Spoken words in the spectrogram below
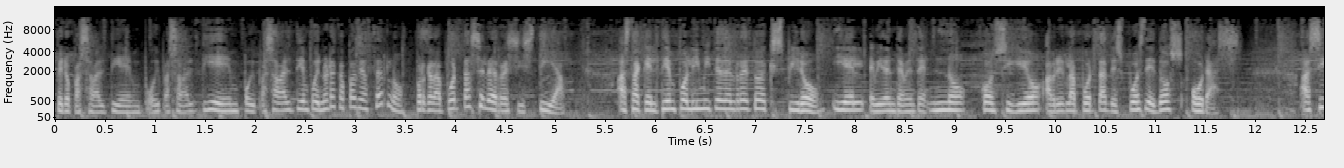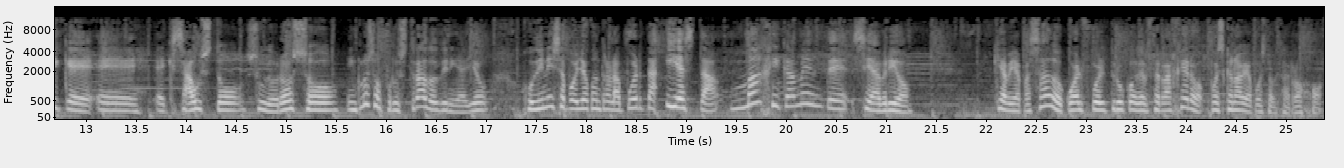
pero pasaba el tiempo, y pasaba el tiempo, y pasaba el tiempo, y no era capaz de hacerlo, porque la puerta se le resistía. Hasta que el tiempo límite del reto expiró y él, evidentemente, no consiguió abrir la puerta después de dos horas. Así que, eh, exhausto, sudoroso, incluso frustrado, diría yo, Houdini se apoyó contra la puerta y esta mágicamente se abrió. ¿Qué había pasado? ¿Cuál fue el truco del cerrajero? Pues que no había puesto el cerrojo.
